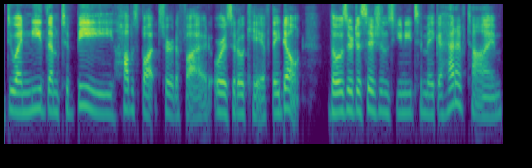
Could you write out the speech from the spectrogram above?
Do I need them to be HubSpot certified or is it okay if they don't? Those are decisions you need to make ahead of time.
